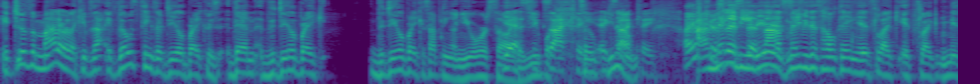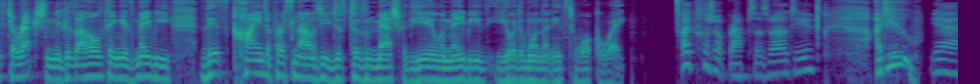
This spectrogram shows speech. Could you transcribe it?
It doesn't matter. Like if that, if those things are deal breakers, then the deal break. The deal break is happening on your side. Yes, you exactly, So, you know, exactly. I hope and maybe it is. last- Maybe this whole thing is like it's like misdirection because the whole thing is maybe this kind of personality just doesn't mesh with you, and maybe you're the one that needs to walk away. I cut up wraps as well. Do you? I do. Yeah.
